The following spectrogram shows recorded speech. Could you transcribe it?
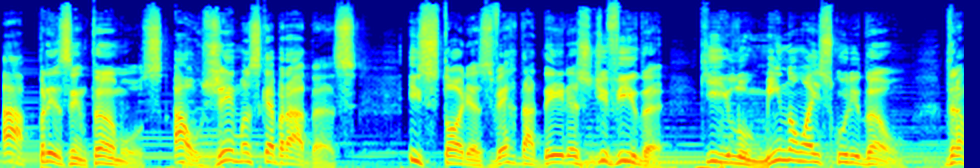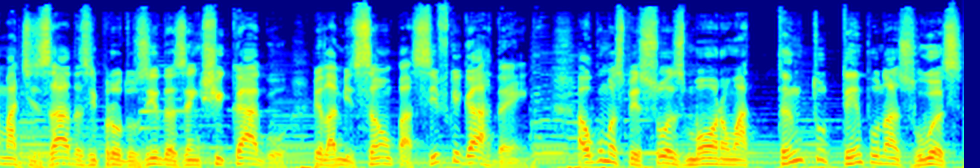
apresentamos Algemas Quebradas. Histórias verdadeiras de vida que iluminam a escuridão, dramatizadas e produzidas em Chicago pela missão Pacific Garden. Algumas pessoas moram há tanto tempo nas ruas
